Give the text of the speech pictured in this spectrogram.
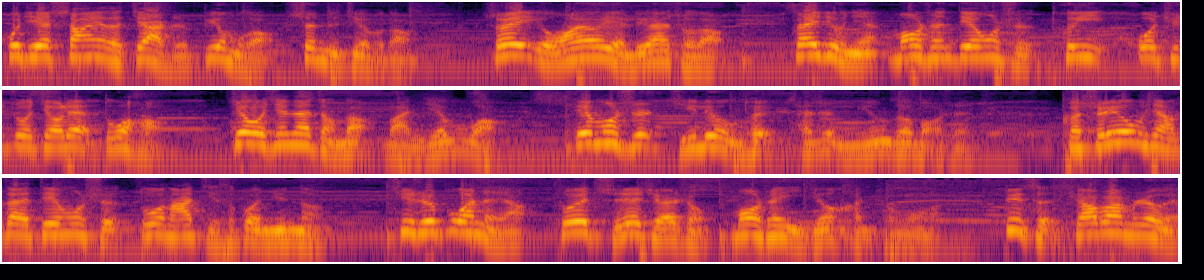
或接商业的价值并不高，甚至接不到。所以有网友也留言说道：在一九年猫神巅峰时退役或去做教练多好，结果现在整的晚节不保，巅峰时急流勇退才是明哲保身。可谁又不想在巅峰时多拿几次冠军呢？其实不管怎样，作为职业选手，猫神已经很成功了。对此，小伙伴们认为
